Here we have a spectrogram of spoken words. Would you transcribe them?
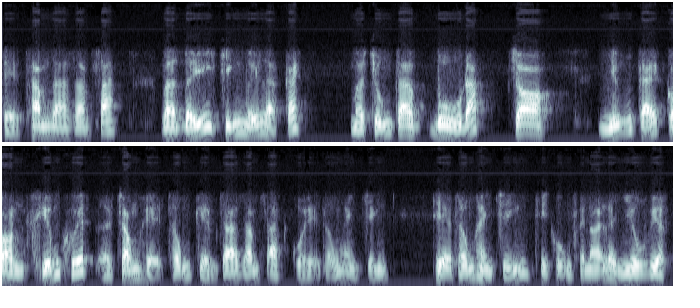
thể tham gia giám sát và đấy chính mới là cách mà chúng ta bù đắp cho những cái còn khiếm khuyết ở trong hệ thống kiểm tra giám sát của hệ thống hành chính. Thì hệ thống hành chính thì cũng phải nói là nhiều việc,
